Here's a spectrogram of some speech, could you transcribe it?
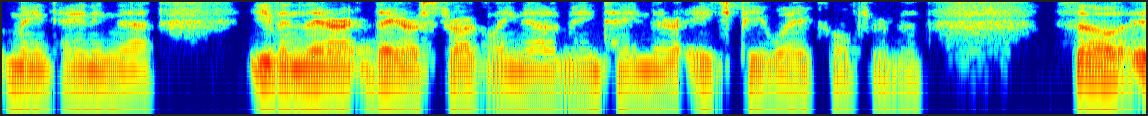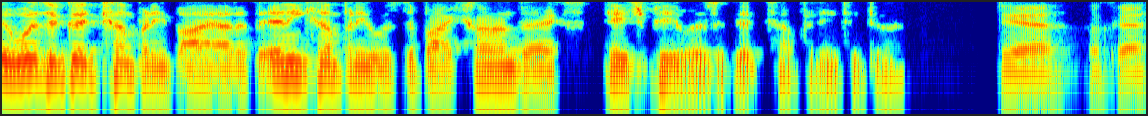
maintaining that. Even there, they are struggling now to maintain their HP way culture. But so it was a good company buyout. If any company was to buy Convex, HP was a good company to do it. Yeah. Okay.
